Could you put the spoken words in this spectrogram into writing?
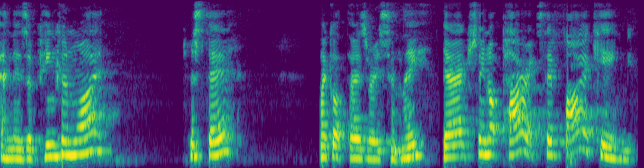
and there's a pink and white just there. I got those recently. They're actually not Pyrex, they're Fire King.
